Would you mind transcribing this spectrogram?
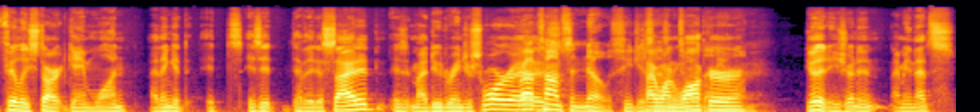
Phillies start game one? I think it it's is it have they decided? Is it my dude Ranger Suarez? Rob Thomson knows. He just Taijuan Walker. Good. He shouldn't. I mean, that's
